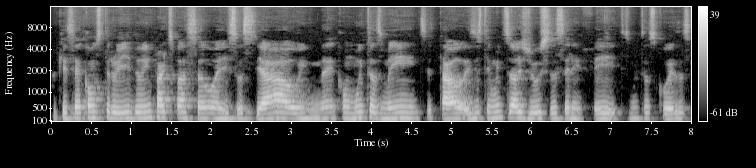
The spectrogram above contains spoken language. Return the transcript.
Porque se é construído em participação aí social, em, né, com muitas mentes e tal, existem muitos ajustes a serem feitos, muitas coisas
